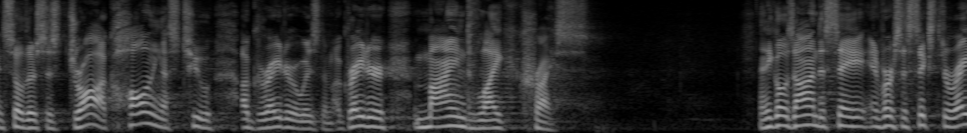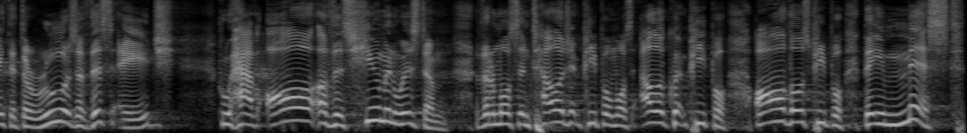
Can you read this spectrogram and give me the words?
And so there's this draw calling us to a greater wisdom, a greater mind like Christ. And he goes on to say in verses six through eight that the rulers of this age, who have all of this human wisdom, that are most intelligent people, most eloquent people, all those people, they missed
